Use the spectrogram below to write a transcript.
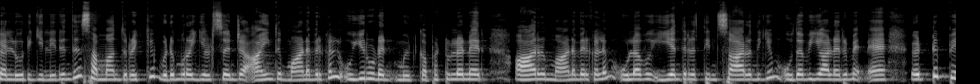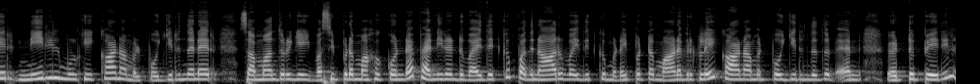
கல்லூரியில் இருந்து சம்மாந்துறைக்கு விடுமுறையில் சென்ற ஐந்து மாணவர்கள் உயிருடன் மீட்கப்பட்டுள்ளனர். ஆறு மாணவர்களும் உளவு இயந்திரத்தின் சாரதியும் உதவியாளரும் என எட்டு பேர் நீரில் மூழ்கி காணாமல் போயிருந்தனர். சம்மாந்துறையை வசிப்பிடமாக கொண்ட பன்னிரண்டு வயதிற்கும் பதினாறு வயதிற்கும் இடைப்பட்ட மாணவர்களே காணாமற் போயிருந்ததுடன் எட்டு பேரில்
